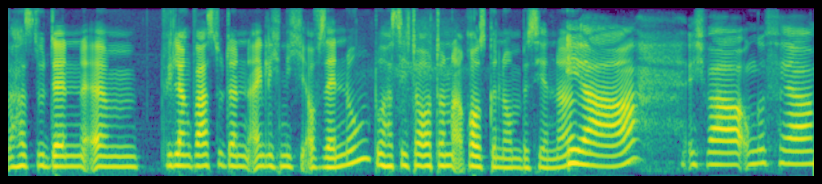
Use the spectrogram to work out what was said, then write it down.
hast du denn, ähm, wie lange warst du dann eigentlich nicht auf Sendung? Du hast dich doch auch dann rausgenommen ein bisschen, ne? Ja, ich war ungefähr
